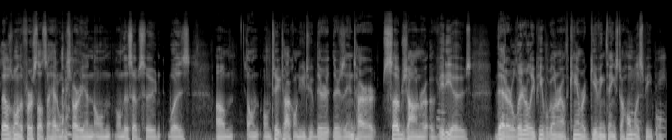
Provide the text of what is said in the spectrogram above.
that was one of the first thoughts I had when we started in on on this episode was um, on on TikTok on YouTube. There there's an entire subgenre of videos that are literally people going around with a camera giving things to homeless people, right.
